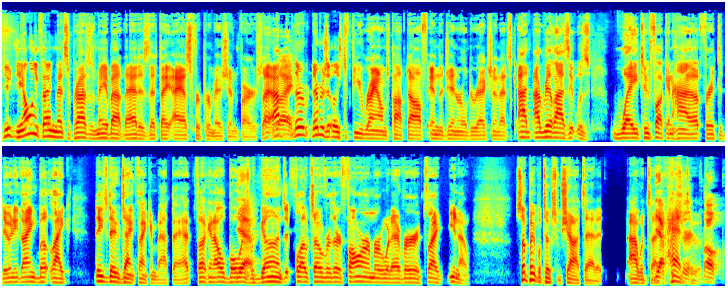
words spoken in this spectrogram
Dude, the only thing that surprises me about that is that they asked for permission first. I, right. I, there, there was at least a few rounds popped off in the general direction. That's I, I realized it was way too fucking high up for it to do anything, but like these dudes ain't thinking about that. Fucking old boys yeah. with guns, it floats over their farm or whatever. It's like you know, some people took some shots at it. I would say, yeah, had sure. to. Oh,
